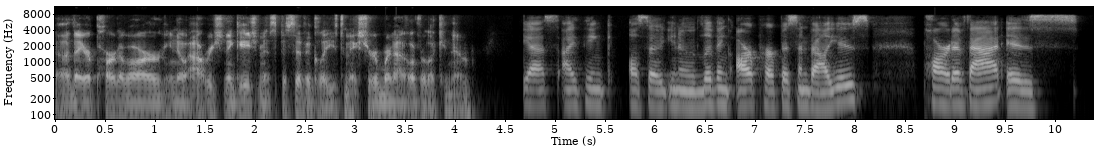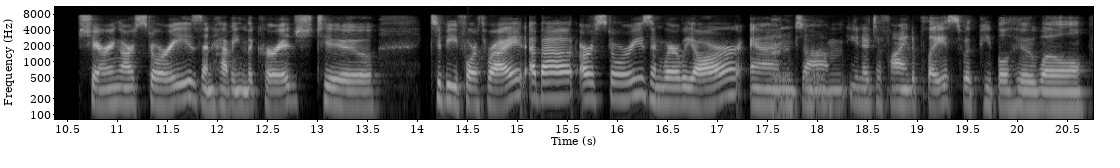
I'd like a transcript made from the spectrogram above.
Uh, they are part of our, you know, outreach and engagement specifically to make sure we're not overlooking them. Yes, I think also, you know, living our purpose and values. Part of that is sharing our stories and having the courage to to be forthright about our stories and where we are and um, you know to find a place with people who will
